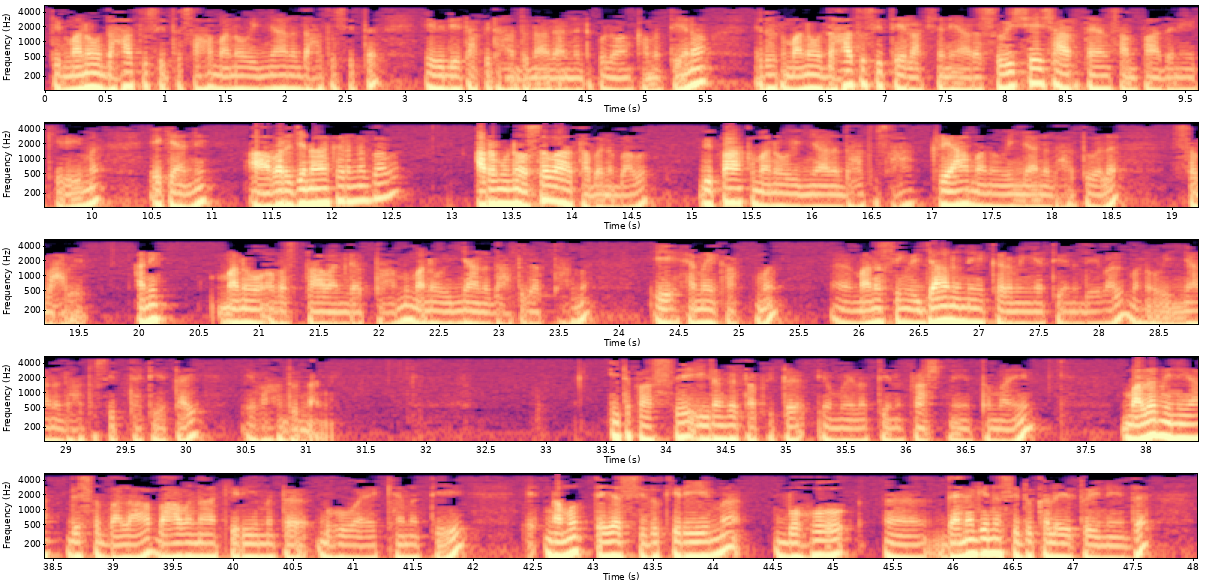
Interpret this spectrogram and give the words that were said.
ඉතින් මනෝ ධාතු සිත සහ මනෝ විඥාන ධාතු සිත ඒ විදිහට අපිට හඳුනා ගන්නට පුළුවන්කම තියෙනවා. එතකොට මනෝ ධාතු සිතේ ලක්ෂණය අර සුවිශේෂාර්ථයන් සම්පාදනය කිරීම ඒ කියන්නේ ආවර්ජනා කරන බව අරමුණ ඔසවා තබන බව විපාක මනෝ විඥාන ධාතු සහ ක්‍රියා මනෝ විඥාන ධාතු වල ස්වභාවය. අනිත් මනෝ අවස්ථාවන් ගත්තාම මනෝ විඥාන ධාතු ගත්තාම ඒ හැම එකක්ම මනසින් විඥානනය කරමින් ඇති වෙන දේවල් මනෝ විඥාන ධාතු සිත් හැටියටයි ඒවා හඳුන්වන්නේ. ඊට පස්සේ ඊළඟට අපිට යොමු වෙලා තියෙන ප්‍රශ්නය තමයි මලමිනියක් දෙස බලා භාවනා කිරීමට බොහෝ අය කැමති. නමුත් එය සිදු කිරීම බොහෝ දැනගෙන සිදු කළ යුතුයි නේද?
